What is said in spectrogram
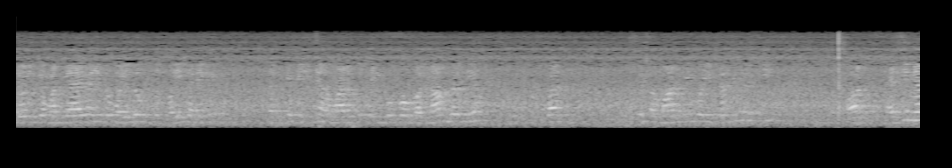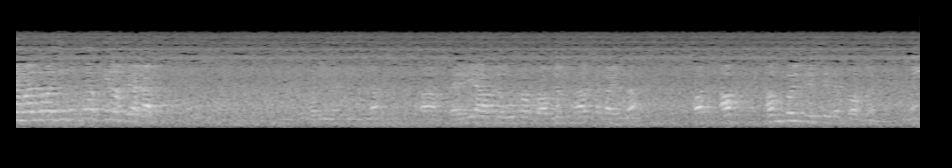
जो इनके मन में आएगा ये तो वही लोग तो वही करेंगे। सबके बीच में हमारे को इनको को बदनाम कर दिया। बस उसके सम्मान की कोई इज़्ज़त नहीं रखी। और ऐसी मेहमान नवाजी करते हैं आपके यहाँ पे महँगी हाँ पहले आप लोगों का प्रॉब्लम था सगाई का और अब हमको इस रिश्ते का प्रॉब्लम है।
